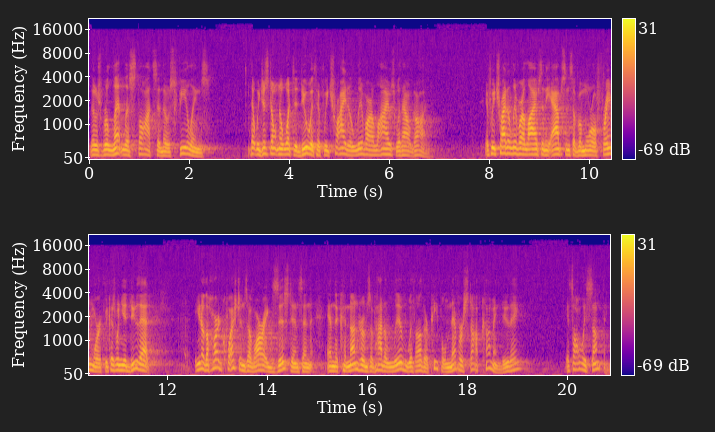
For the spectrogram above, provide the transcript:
those relentless thoughts and those feelings that we just don't know what to do with if we try to live our lives without God. If we try to live our lives in the absence of a moral framework, because when you do that, you know, the hard questions of our existence and, and the conundrums of how to live with other people never stop coming, do they? It's always something.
